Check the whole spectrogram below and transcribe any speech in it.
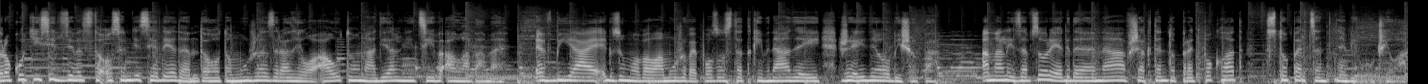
V roku 1981 tohoto muža zrazilo auto na diaľnici v Alabame. FBI exumovala mužové pozostatky v nádeji, že ide o Bishopa. Analýza vzoriek DNA však tento predpoklad 100% vylúčila.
